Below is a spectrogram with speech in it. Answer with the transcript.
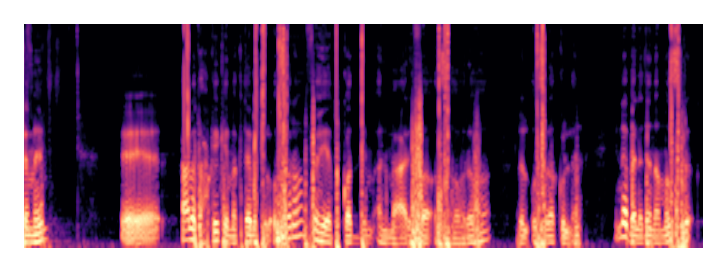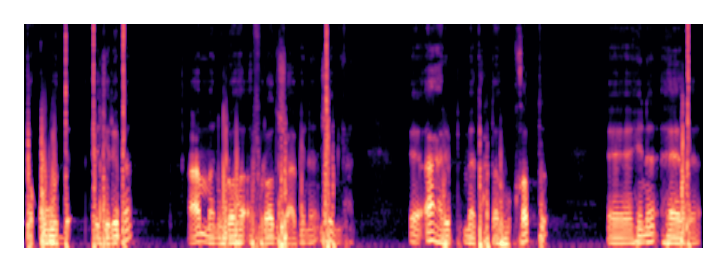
تمام؟ آه على تحقيق مكتبة الأسرة فهي تقدم المعرفة أظهارها للأسرة كلها. إن بلدنا مصر تقود تجربة عم نورها أفراد شعبنا جميعا. آه، أعرب ما تحته خط. هنا هذا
